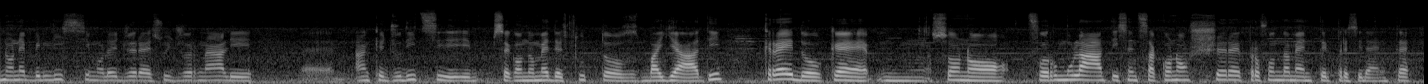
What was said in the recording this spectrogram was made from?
non è bellissimo leggere sui giornali eh, anche giudizi secondo me del tutto sbagliati, credo che mh, sono formulati senza conoscere profondamente il Presidente.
